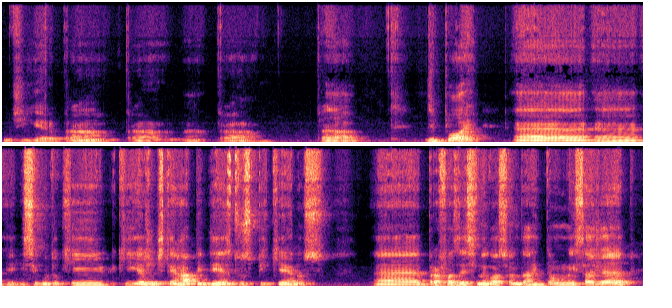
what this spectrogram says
dinheiro para deploy, é, é, e segundo que, que a gente tem a rapidez dos pequenos é, para fazer esse negócio andar. Então, a mensagem é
